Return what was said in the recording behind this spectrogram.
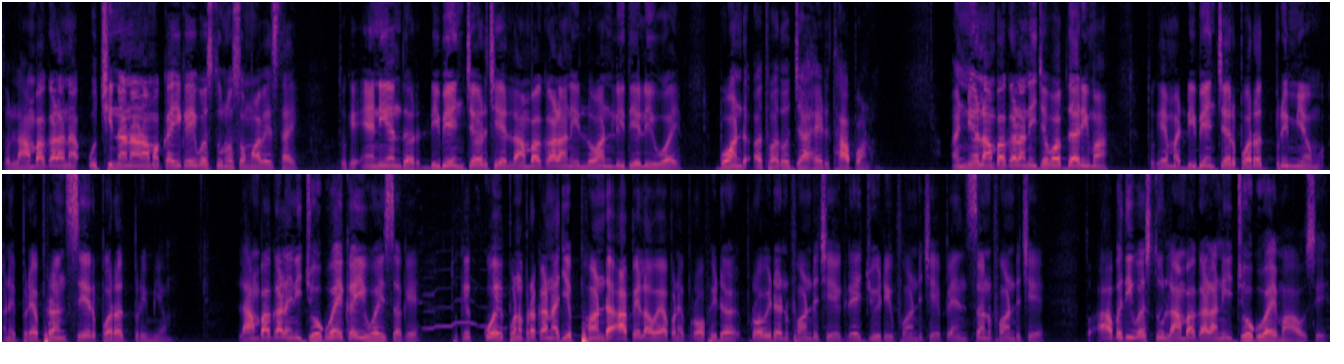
તો લાંબા ગાળાના ઓછીના નાણાંમાં કઈ કઈ વસ્તુનો સમાવેશ થાય? તો કે એની અંદર ડિબેન્ચર છે, લાંબા ગાળાની લોન લીધેલી હોય, બોન્ડ અથવા તો જાહેર થાપણ. અન્ય લાંબા ગાળાની જવાબદારીમાં તો કે એમાં ડિબેન્ચર પરત પ્રીમિયમ અને પ્રેફરન્સ શેર પરત પ્રીમિયમ. લાંબા ગાળાની જોગવાઈ કઈ હોઈ શકે? તો કે કોઈ પણ પ્રકારના જે ફંડ આપેલા હોય, આપણે પ્રોફિડ, પ્રોવિડન્ટ ફંડ છે, ગ્રેજ્યુએટી ફંડ છે, પેન્શન ફંડ છે તો આ બધી વસ્તુ લાંબા ગાળાની જોગવાઈમાં આવશે.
